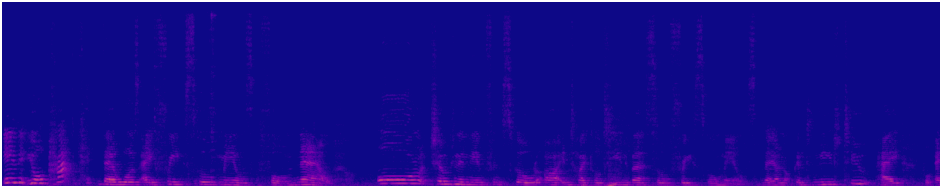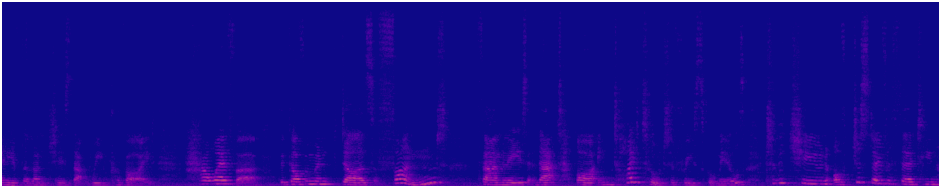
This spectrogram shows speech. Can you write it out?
in your pack there was a free school meals form. Now, all children in the infant school are entitled to universal free school meals. They are not going to need to pay for any of the lunches that we provide. However, the government does fund families that are entitled to free school meals to the tune of just over £1,300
